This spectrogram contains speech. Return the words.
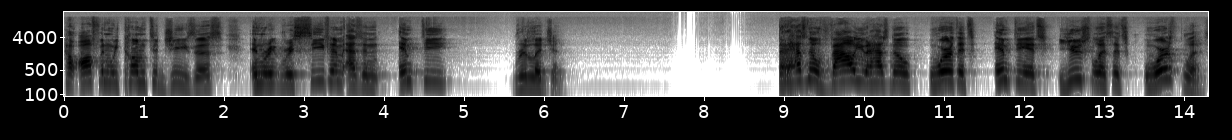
how often we come to Jesus and re- receive him as an empty religion. That it has no value, it has no worth, it's empty, it's useless, it's worthless.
